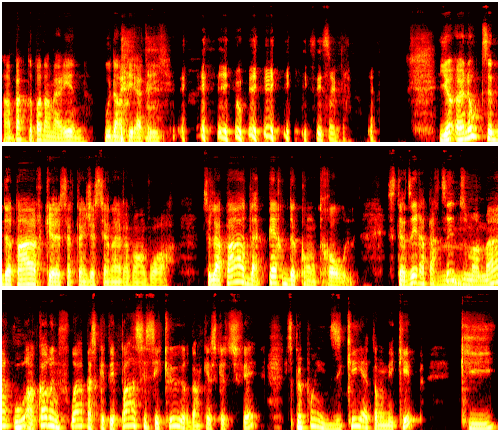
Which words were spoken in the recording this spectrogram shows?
embarque pas dans la marine ou dans la piraterie. oui, c'est sûr. Il y a un autre type de peur que certains gestionnaires vont avoir. C'est la peur de la perte de contrôle. C'est-à-dire à partir du hmm. moment où, encore une fois, parce que tu n'es pas assez sécure dans ce que tu fais, tu ne peux pas indiquer à ton équipe qui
